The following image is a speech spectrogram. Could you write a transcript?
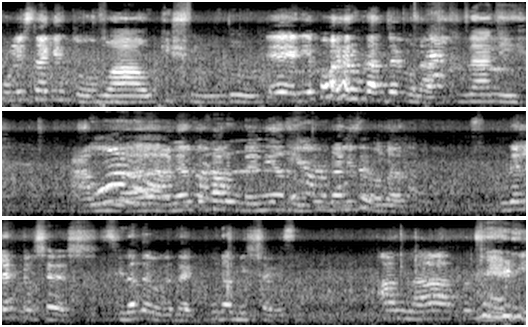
পুলিশ না কিন্তু ওয়াও কি সুন্দর এ এগিয়ে পড়ার উড়ান যাব না রানী আল্লাহ আমি আর তো পারব না নিয়ে তো উড়ানি দেবো না উড়ালে একটা শেষ সিধা দেবো দেখ পুরা মিশা গেছে আল্লাহ তো রেডি.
